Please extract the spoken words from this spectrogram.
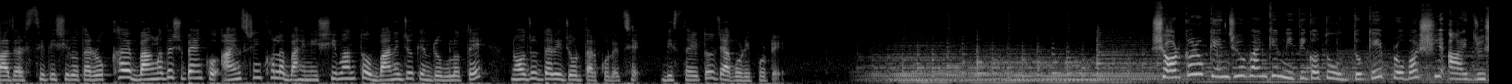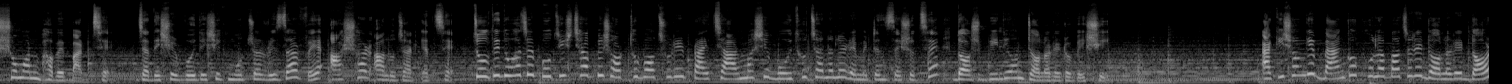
বাজার স্থিতিশীলতা রক্ষায় বাংলাদেশ ব্যাংক ও আইন শৃঙ্খলা বাহিনী সীমান্ত বাণিজ্য কেন্দ্রগুলোতে নজরদারি জোরদার করেছে। বিস্তারিত জাগো রিপোর্টে। সরকার ও কেন্দ্রীয় ব্যাংকের নীতিগত উদ্যোগে প্রবাসী আয় দৃশ্যমানভাবে বাড়ছে। যা দেশের বৈদেশিক মুদ্রার রিজার্ভে আশার আলো জানিয়েছে চলতি দু হাজার পঁচিশ ছাব্বিশ অর্থ বছরের প্রায় চার মাসে বৈধ চ্যানেলের রেমিটেন্স এসেছে দশ বিলিয়ন ডলারেরও বেশি। একই সঙ্গে ব্যাংক ও খোলা বাজারে ডলারের দর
